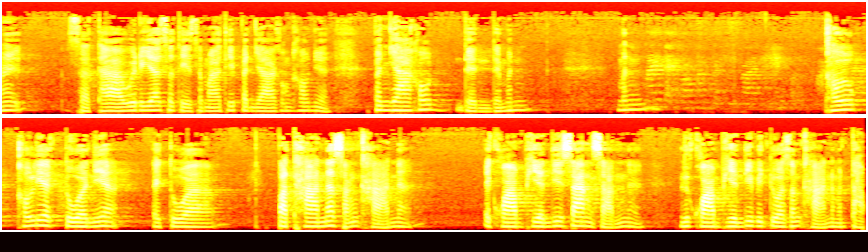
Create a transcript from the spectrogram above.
ไม่ศรัทธาวิริยะสติสมาธิปัญญาของเขาเนี่ย ปัญญาเขาเด่น แต่มันมันเขาเขาเรียกตัวเนี้ยไอตัว ประธานสังขารเนี่ยไอความเพียรที่สร้างสรรค์เนี่ยหรือความเพียรที่เป็นตัวสังขารเนี่ยมันต่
